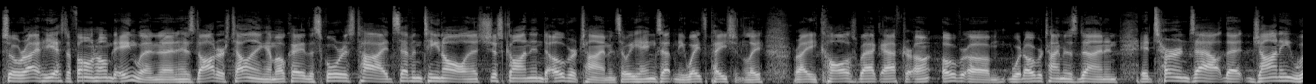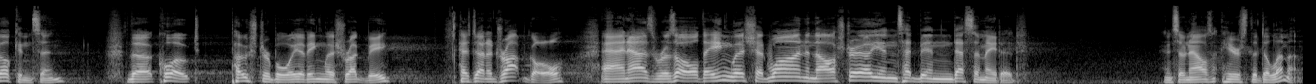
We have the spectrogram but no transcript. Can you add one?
So, right, he has to phone home to England, and his daughter's telling him, okay, the score is tied 17 all, and it's just gone into overtime. And so he hangs up and he waits patiently, right? He calls back after over, um, when overtime is done, and it turns out that Jonny Wilkinson, the quote, poster boy of English rugby, has done a drop goal, and as a result, the English had won and the Australians had been decimated. And so now here's the dilemma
